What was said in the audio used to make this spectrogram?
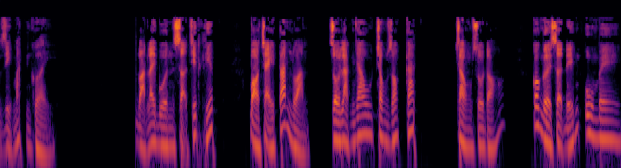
gì mắt người. Đoàn Lai Buồn sợ chết khiếp, bỏ chạy tán loạn, rồi lạc nhau trong gió cát. Trong số đó, có người sợ đến u mê,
